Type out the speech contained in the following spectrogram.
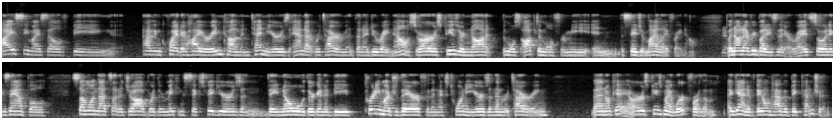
I see myself being having quite a higher income in 10 years and at retirement than I do right now. So RSPs are not the most optimal for me in the stage of my life right now but not everybody's there, right? So an example, someone that's at a job where they're making six figures and they know they're going to be pretty much there for the next 20 years and then retiring, then okay, RSPs might work for them. Again, if they don't have a big pension.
